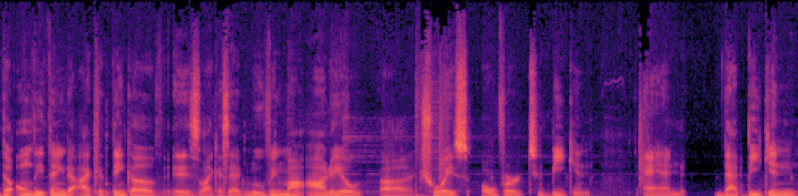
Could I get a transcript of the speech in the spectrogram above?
the only thing that I can think of is, like I said, moving my audio uh, choice over to BEACN. And that BEACN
